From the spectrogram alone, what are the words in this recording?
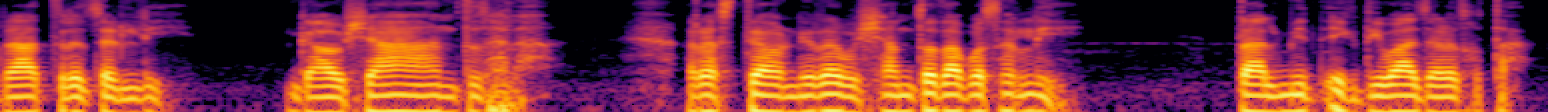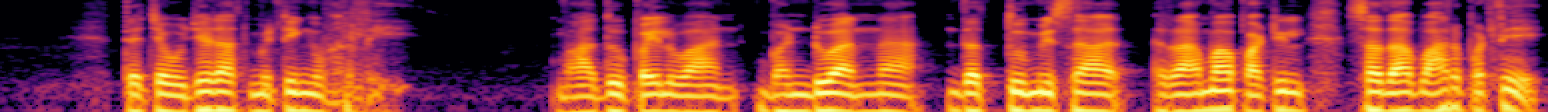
रात्र चढली गाव शांत झाला. रस्त्यावर निरव शांतता पसरली. तालमीत एक दिवा जळत होता. त्याच्या उजेडात मिटिंग भरली. महादू पैलवान बंडू अण्णा दत्तू मिसाळ रामा पाटील सदाबहार पटे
